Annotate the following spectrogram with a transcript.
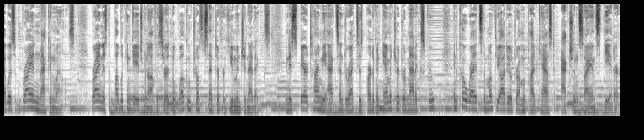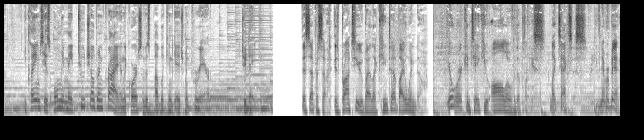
That was Brian Mackenwells. Brian is the public engagement officer at the Wellcome Trust Center for Human Genetics. In his spare time, he acts and directs as part of an amateur dramatics group and co writes the monthly audio drama podcast Action Science Theater. He claims he has only made two children cry in the course of his public engagement career. To date. This episode is brought to you by La Quinta by Wyndham. Your work can take you all over the place, like Texas. You've never been,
